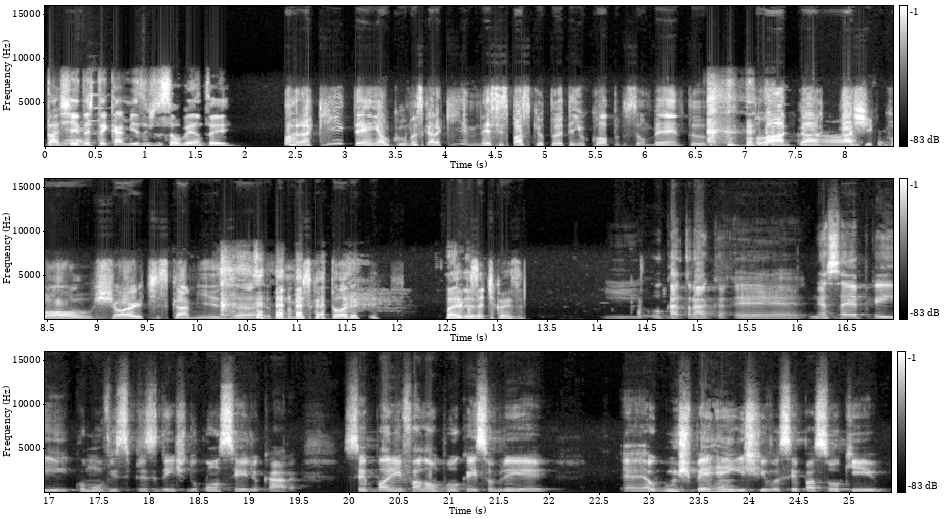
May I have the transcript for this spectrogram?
tá cheio é. das tem camisas do São Bento aí. Porra, aqui tem algumas, cara. Aqui, nesse espaço que eu tô, eu tenho copo do São Bento, placa, cachecol, shorts, camisa. Eu tô no meu escritório aqui. Tem bastante coisa. E, ô Catraca, é, nessa época aí, como vice-presidente do conselho, cara, você pode falar um pouco aí sobre é, alguns perrengues que você passou que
